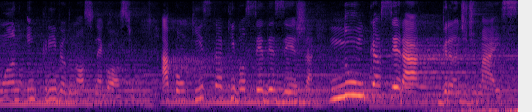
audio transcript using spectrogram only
um ano incrível do nosso negócio. A conquista que você deseja nunca será grande demais.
